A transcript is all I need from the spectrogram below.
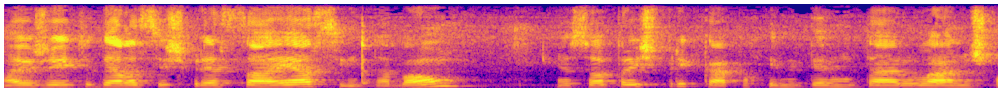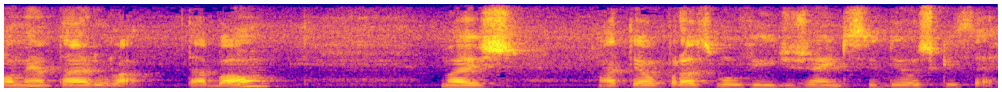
Aí o jeito dela se expressar é assim, tá bom? É só para explicar, porque me perguntaram lá nos comentários lá, tá bom? Mas até o próximo vídeo, gente, se Deus quiser.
